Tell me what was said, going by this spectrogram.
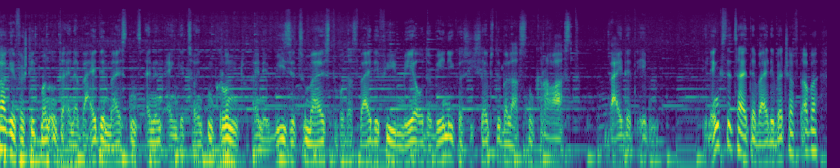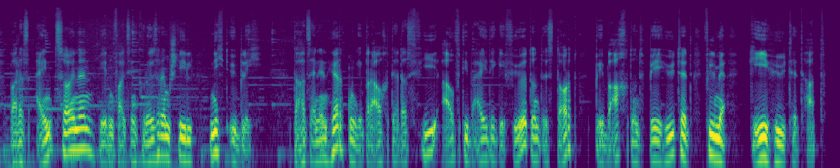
Heutzutage versteht man unter einer Weide meistens einen eingezäunten Grund, eine Wiese zumeist, wo das Weidevieh mehr oder weniger sich selbst überlassen grast, weidet eben. Die längste Zeit der Weidewirtschaft aber war das Einzäunen, jedenfalls in größerem Stil, nicht üblich. Da hat es einen Hirten gebraucht, der das Vieh auf die Weide geführt und es dort bewacht und behütet, vielmehr gehütet hat.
